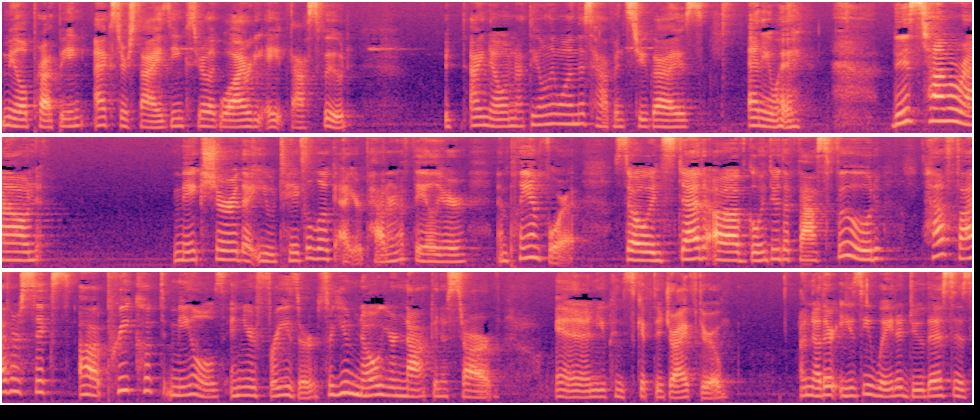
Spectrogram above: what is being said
meal prepping, exercising because you're like, well, I already ate fast food. I know I'm not the only one this happens to, you guys. Anyway, this time around, make sure that you take a look at your pattern of failure and plan for it. So instead of going through the fast food, have five or six uh, pre cooked meals in your freezer so you know you're not going to starve and you can skip the drive through. Another easy way to do this is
